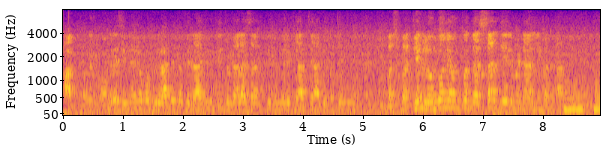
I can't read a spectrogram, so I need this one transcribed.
आप अगर कांग्रेस इनेलो को मिला दे तो फिर राजनीति चौटाला साहब की तो मेरे ख्याल से आगे बचेगी। बसपा जिन लोगों ने उनको 10 साल जेल में डालने का काम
